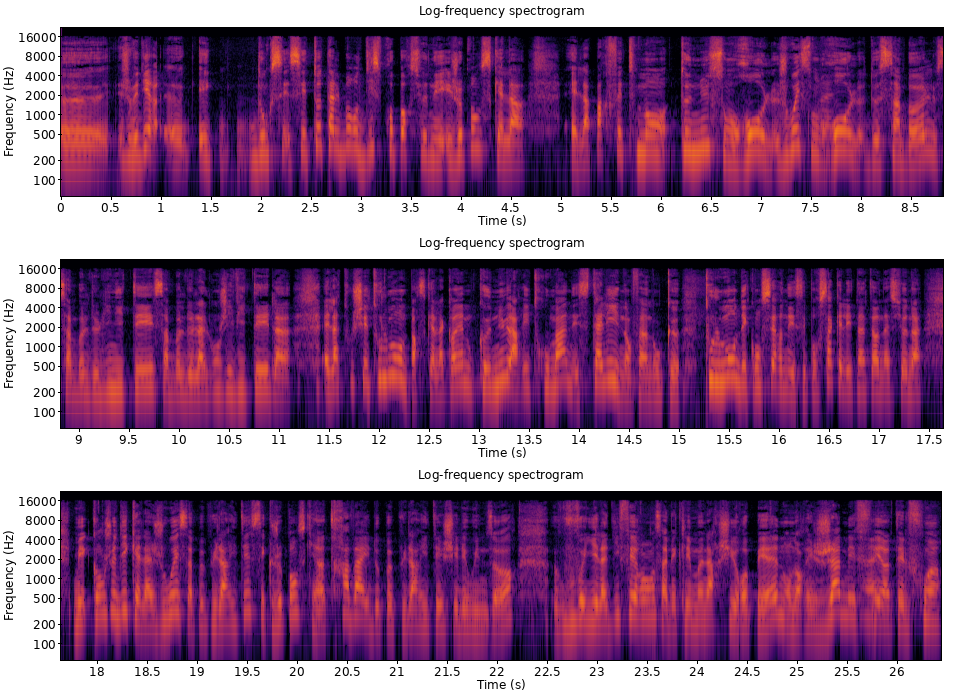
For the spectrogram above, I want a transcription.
Euh, je veux dire, euh, et donc c'est totalement disproportionné. Et je pense qu'elle a, elle a parfaitement tenu son rôle, joué son rôle de symbole, symbole de l'unité, symbole de la longévité. de la- Elle a touché tout le monde parce qu'elle a quand même connu Harry Truman et Staline. Enfin, donc euh, tout le monde est concerné. C'est pour ça qu'elle est internationale. Mais quand je dis qu'elle a joué sa popularité, c'est que je pense qu'il y a un travail de popularité chez les Windsor. Vous voyez la différence avec les monarchies européennes. On n'aurait jamais fait un tel foin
